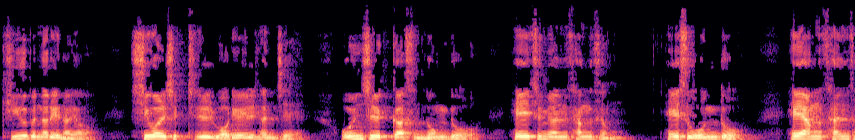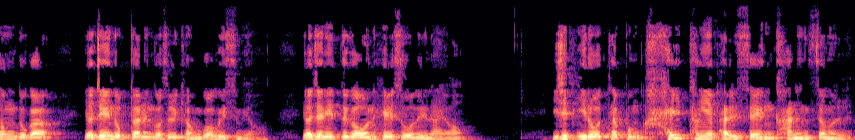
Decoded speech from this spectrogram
기후변화로 인하여 10월 17일 월요일 현재 온실가스 농도, 해수면 상승, 해수 온도, 해양 산성도가 여전히 높다는 것을 경고하고 있으며 여전히 뜨거운 해수온으로 인하여 21호 태풍 하이탕의 발생 가능성을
